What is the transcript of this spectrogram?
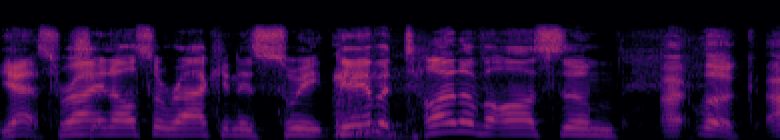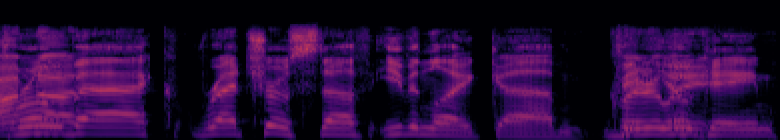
Yes, Ryan also rocking his sweet. They have a ton of awesome Uh, look, I'm not. throwback retro stuff, even like um, Clearly- video game,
